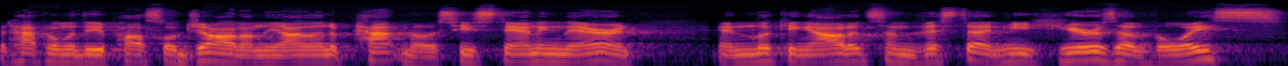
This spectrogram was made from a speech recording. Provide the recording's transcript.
It happened with the Apostle John on the island of Patmos. He's standing there and, and looking out at some vista, and he hears a voice,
